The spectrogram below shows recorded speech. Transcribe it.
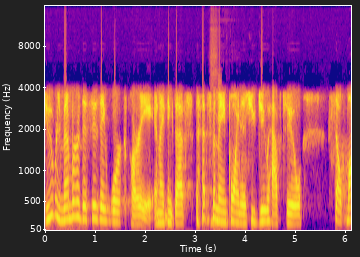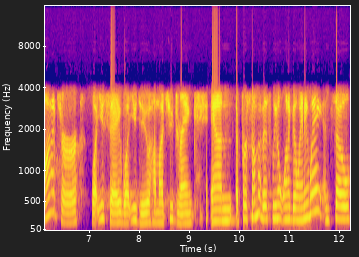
do remember this is a work party, and I think that's that's the main point. Is you do have to self monitor what you say, what you do, how much you drink. And for some of us, we don't want to go anyway. And so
